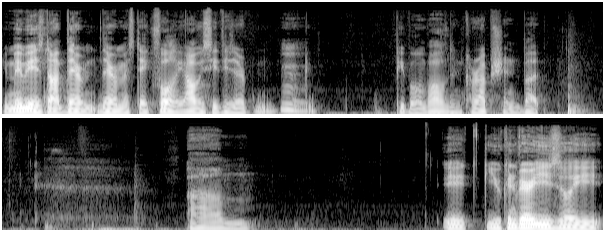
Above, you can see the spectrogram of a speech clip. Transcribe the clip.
Maybe it's not their their mistake fully. Obviously, these are Mm. people involved in corruption, but um, it you can very easily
